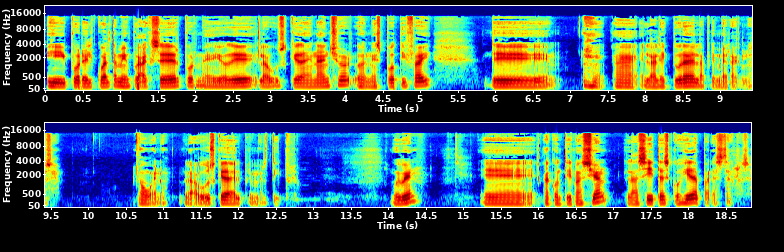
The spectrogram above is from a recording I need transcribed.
y por el cual también puede acceder por medio de la búsqueda en Anchor o en Spotify de la lectura de la primera glosa o bueno, la búsqueda del primer título. Muy bien, eh, a continuación la cita escogida para esta glosa.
